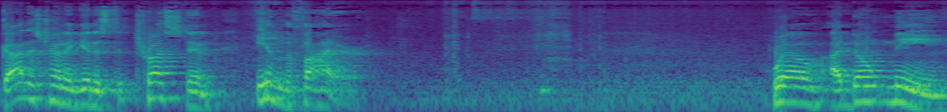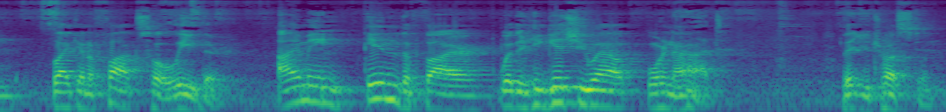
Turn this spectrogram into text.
God is trying to get us to trust Him in the fire. Well, I don't mean like in a foxhole either. I mean in the fire, whether he gets you out or not, that you trust him.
